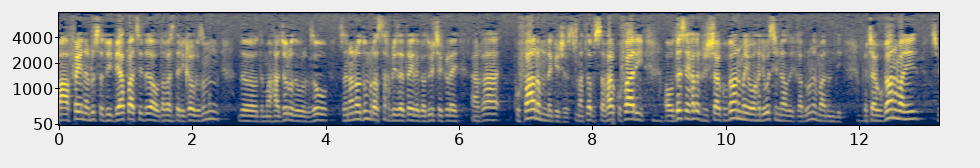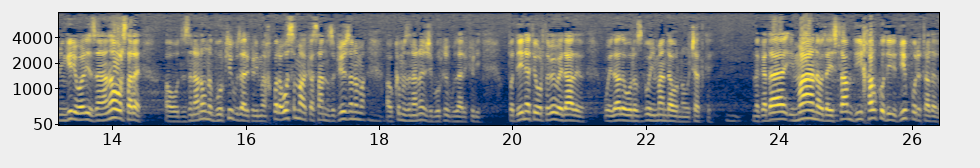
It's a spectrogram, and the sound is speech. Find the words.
معافۍ نه وروسته دوی بیا پاڅېدل او دغسې طریقه وکړه. زموږ د د مهاجرو د ورکزو زنانو دومره سخت بې عزتۍ لکه دوی چې کړی هغه کفار هم نه کوي چې مطلب صفا کفار یي او داسې خلک چې چاکوګانو به یې وهلي اوس یې نه قبرونه معلوم دي په چاکوګانو باندې سپین ږیري وهلي زنانه ورسره او د زنانو نه بورقې ګذارې کړي ما خپله اوس هم هغه کسان زه پېژنم او کومې زنانې چې بورقې ګذارې کړي په دې نیت یې ورته وې وایي دا وایي دا د ورزګو ایمان دا ورنه اوچت کړئ لکه دا ایمان او دا اسلام دې خلکو دې پورې تړل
